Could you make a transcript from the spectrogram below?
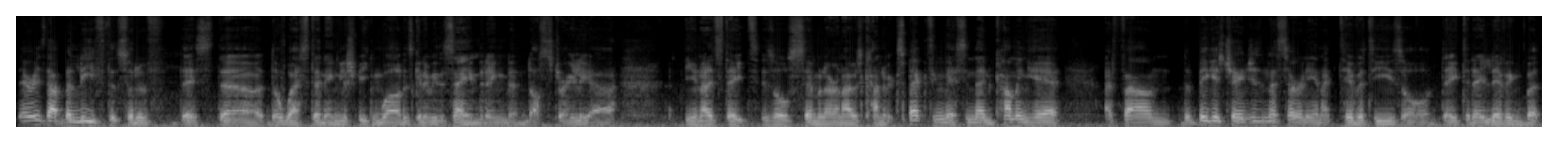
There is that belief that sort of this the the Western English speaking world is going to be the same. That England, Australia, the United States is all similar, and I was kind of expecting this. And then coming here, I found the biggest change isn't necessarily in activities or day to day living, but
